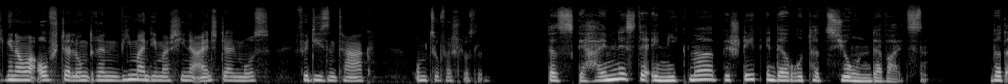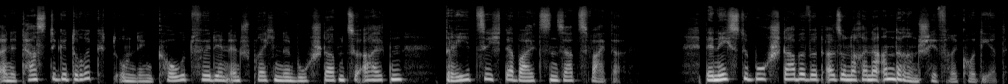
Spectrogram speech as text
die genaue Aufstellung drin, wie man die Maschine einstellen muss für diesen Tag, um zu verschlüsseln. Das Geheimnis der Enigma besteht in der Rotation der Walzen. Wird eine Taste gedrückt, um den Code für den entsprechenden Buchstaben zu erhalten, dreht sich der Walzensatz weiter. Der nächste Buchstabe wird also nach einer anderen Chiffre kodiert.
